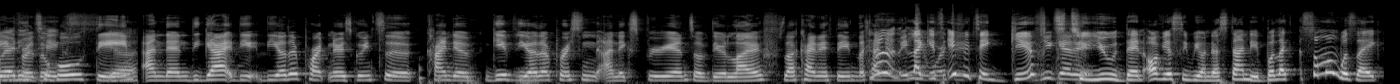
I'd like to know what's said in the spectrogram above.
Already for the whole thing, yeah. and then the guy, the the other partner is going to kind of give the other person an experience of their life, that kind of thing. That kind No, of make like it if it. it's a gift You to it. you, then obviously we understand it. But like someone was like,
